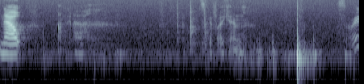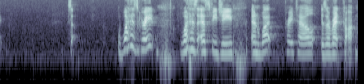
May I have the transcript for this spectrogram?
Now, I'm gonna see if I can, sorry. So, what is great? What is SVG? And what, pray tell, is a retcon?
